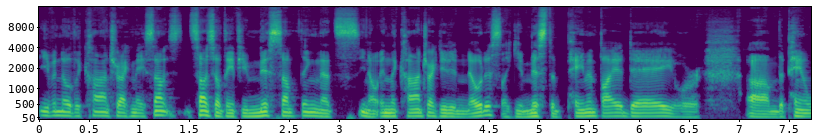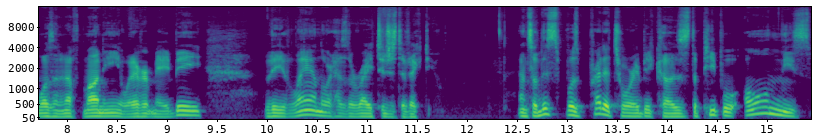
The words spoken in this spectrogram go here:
even though the contract may sound, sound something, if you miss something that's, you know, in the contract you didn't notice, like you missed a payment by a day or um, the payment wasn't enough money or whatever it may be, the landlord has the right to just evict you. And so this was predatory because the people who own these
